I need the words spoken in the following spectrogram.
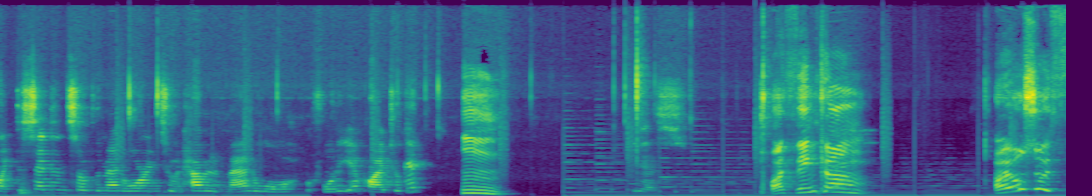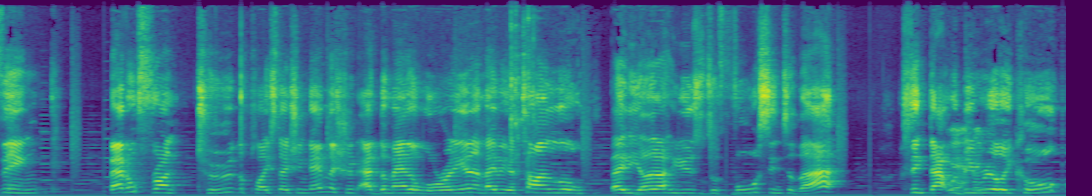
Like, descendants of the Mandalorians who inhabited Mandalore before the Empire took it. Hmm. Yes. I think um I also think Battlefront 2, the PlayStation game, they should add the Mandalorian and maybe a tiny little baby Yoda who uses the force into that. I think that would Yeah, be really cool.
